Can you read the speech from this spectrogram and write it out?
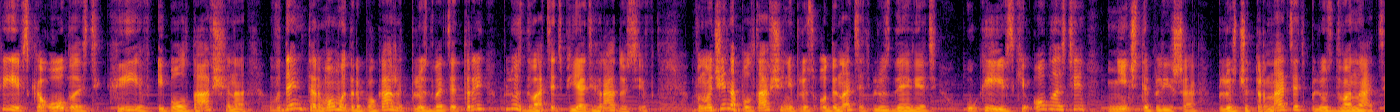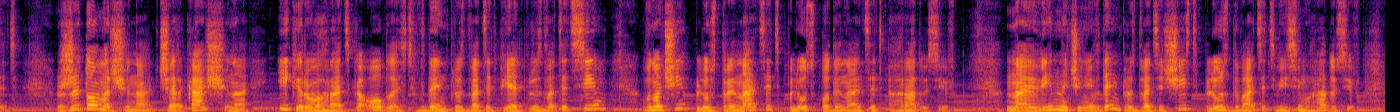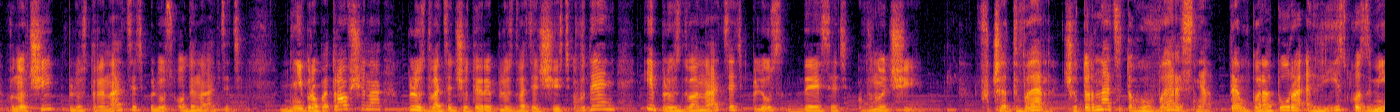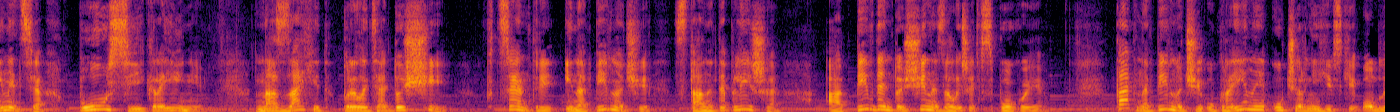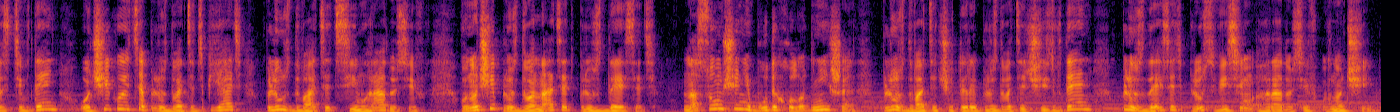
Київська область, Київ і Полтавщина в день термометри покажуть плюс 23, плюс 25 градусів. Вночі на Полтавщині плюс 11, плюс 9. У Київській області ніч тепліша, плюс 14, плюс 12. Житомирщина, Черкащина і Кіровоградська область в день плюс 25, плюс 27, вночі плюс 13, плюс 11 градусів. На Вінниччині в день плюс 26, плюс 28 градусів, вночі плюс 13, плюс 11. Дніпропетровщина плюс 24, плюс 26 в день і плюс 12, плюс 10 вночі. В четвер, 14 вересня, температура різко зміниться по усій країні. На захід прилетять дощі, в центрі і на півночі стане тепліше, а південь дощі не залишать в спокої. Так, на півночі України у Чернігівській області в день очікується плюс 25, плюс 27 градусів, вночі плюс 12, плюс 10. На Сумщині буде холодніше, плюс 24, плюс 26 в день, плюс 10, плюс 8 градусів вночі.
